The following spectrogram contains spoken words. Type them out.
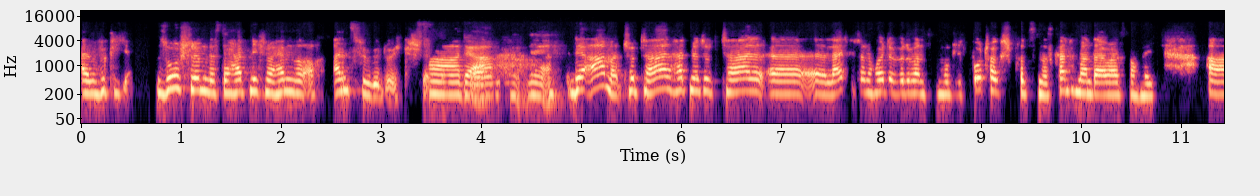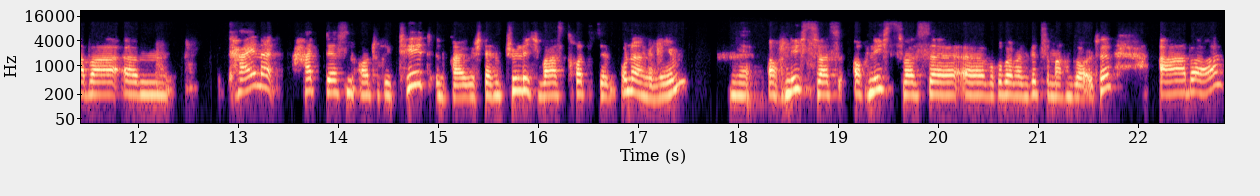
also wirklich so schlimm, dass der hat nicht nur Hemden, sondern auch Anzüge durchgeschnitten. Ah, der Arme. Ja. Der Arme, total, hat mir total äh, leid getan. Heute würde man vermutlich Botox spritzen, das kannte man damals noch nicht. Aber ähm, keiner hat dessen Autorität in Frage gestellt. Natürlich war es trotzdem unangenehm. Ja. Auch nichts, was, auch nichts, was, äh, äh worüber man Witze machen sollte. Aber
